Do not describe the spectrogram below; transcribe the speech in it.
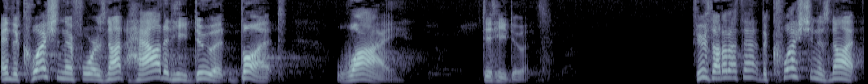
And the question, therefore, is not how did he do it, but why did he do it? Have you ever thought about that? The question is not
